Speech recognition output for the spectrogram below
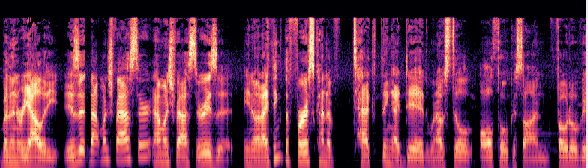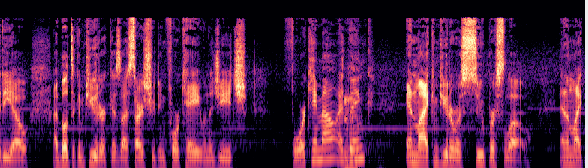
but in reality, is it that much faster? How much faster is it? You know, and I think the first kind of tech thing I did when I was still all focused on photo, video, I built a computer because I started shooting 4K when the GH4 came out, I mm-hmm. think, and my computer was super slow. And I'm like,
